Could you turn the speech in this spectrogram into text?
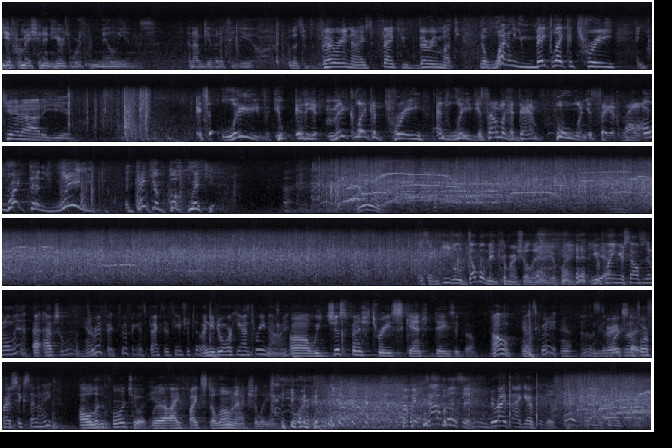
The information in here is worth millions, and I'm giving it to you. Well, that's very nice. Thank you very much. Now, why don't you make like a tree and get out of here? It's leave, you idiot. Make like a tree and leave. You sound like a damn fool when you say it wrong. All right, then, leave! And take your book with you. It's like an evil Doublemint commercial there. You're playing. You're Yeah. playing yourself as an old man. Absolutely, yeah. Terrific, terrific. It's Back to the Future II. And you're doing working on three now, right? Uh, we just finished three scant days ago. oh, yeah. that's great. Yeah, Oh, it's very working on exciting. four, five, six, seven, eight. Oh, looking forward to it, where I fight Stallone, actually. All right, Tom Wilson. Be right back after this. Thanks, guys. Thanks.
